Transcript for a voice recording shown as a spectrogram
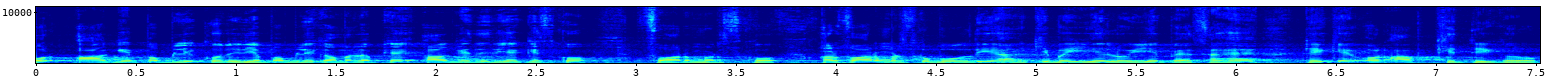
और आगे पब्लिक को दे दिया। पब्लिक का मतलब क्या आगे दे दिया किसको? फार्मर्स को। और फार्मर्स को बोल दिया कि भाई, ये लो, ये पैसा है, ठीक है, और आप खेती करो।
